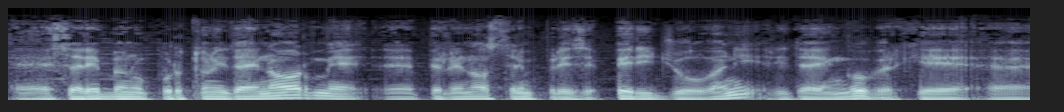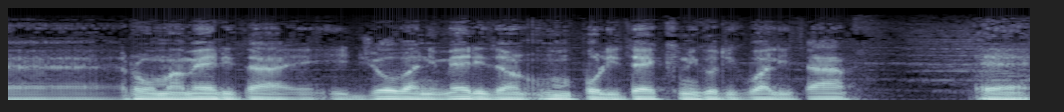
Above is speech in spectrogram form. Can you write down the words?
eh, sarebbe un'opportunità enorme eh, per le nostre imprese, per i giovani, ritengo, perché eh, Roma merita, i giovani meritano un politecnico di qualità eh,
